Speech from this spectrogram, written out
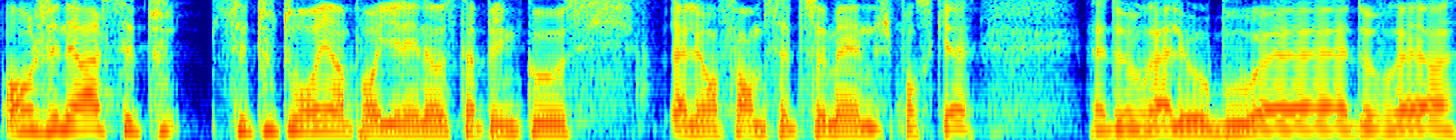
en général, c'est tout, ou rien pour Yelena Ostapenko. Si elle est en forme cette semaine, je pense qu'elle elle devrait aller au bout. Elle, devrait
